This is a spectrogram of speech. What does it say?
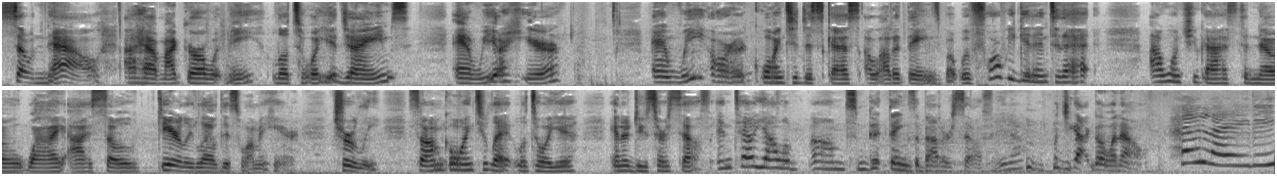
So now I have my girl with me, Latoya James, and we are here. And we are going to discuss a lot of things. But before we get into that, I want you guys to know why I so dearly love this woman here. Truly. So I'm going to let Latoya introduce herself and tell y'all um, some good things about herself. You know, what you got going on? Hey, lady.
